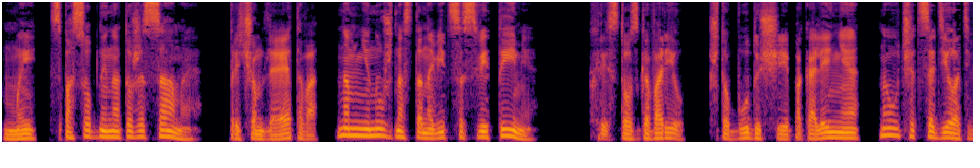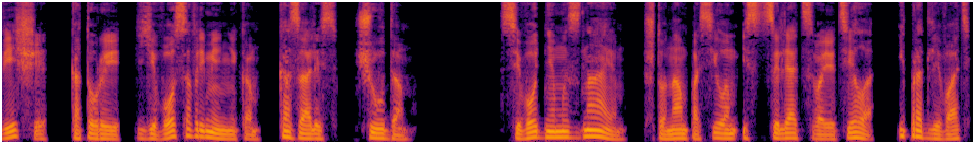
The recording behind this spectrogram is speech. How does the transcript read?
Мы способны на то же самое, причем для этого нам не нужно становиться святыми. Христос говорил, что будущие поколения научатся делать вещи, которые его современникам казались чудом. Сегодня мы знаем, что нам по силам исцелять свое тело и продлевать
